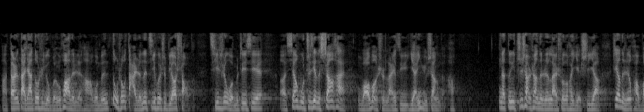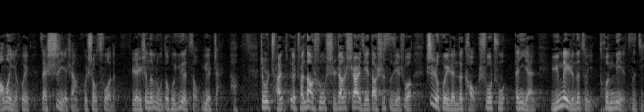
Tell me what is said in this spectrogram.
啊？当然，大家都是有文化的人哈，我们动手打人的机会是比较少的。其实我们这些。呃，相互之间的伤害往往是来自于言语上的哈。那对于职场上的人来说的话，也是一样。这样的人话，往往也会在事业上会受挫的，人生的路都会越走越窄哈。正如传呃传道书十章十二节到十四节说：“智慧人的口说出恩言，愚昧人的嘴吞灭自己。”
